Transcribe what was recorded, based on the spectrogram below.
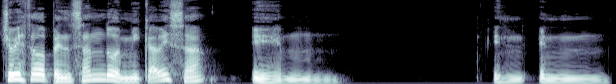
yo había estado pensando en mi cabeza eh, en, en,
